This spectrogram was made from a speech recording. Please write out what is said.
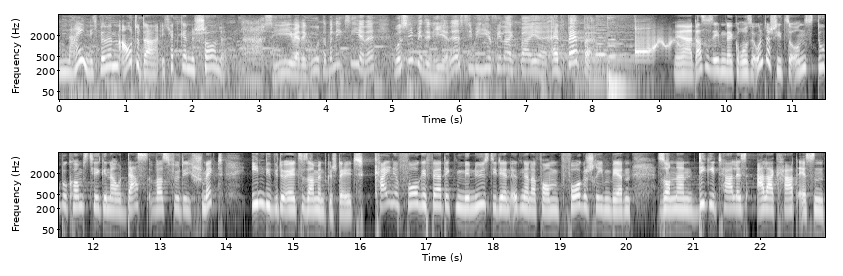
Nein, ich bin mit dem Auto da. Ich hätte gerne eine Schorle. Ah, sie wäre gut, aber nichts hier, ne? Wo sind wir denn hier? Ne? Sind wir hier vielleicht bei äh, Ed Pepper? Ja, das ist eben der große Unterschied zu uns. Du bekommst hier genau das, was für dich schmeckt, individuell zusammengestellt. Keine vorgefertigten Menüs, die dir in irgendeiner Form vorgeschrieben werden, sondern digitales à la carte Essen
